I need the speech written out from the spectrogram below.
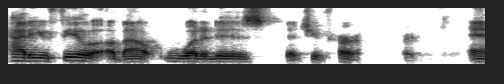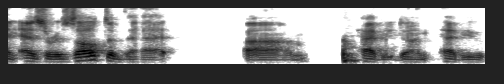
how do you feel about what it is that you've heard? And as a result of that, um, have you done have you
